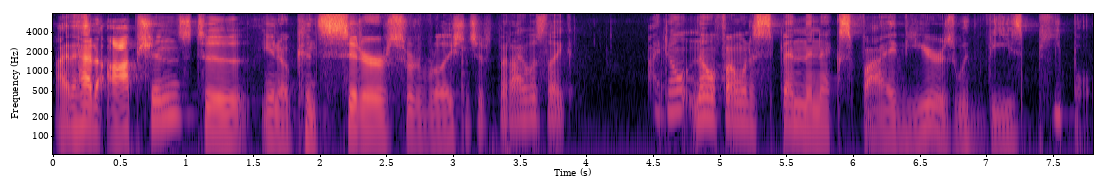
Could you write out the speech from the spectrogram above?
I've had options to, you know, consider sort of relationships, but I was like I don't know if I want to spend the next 5 years with these people,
